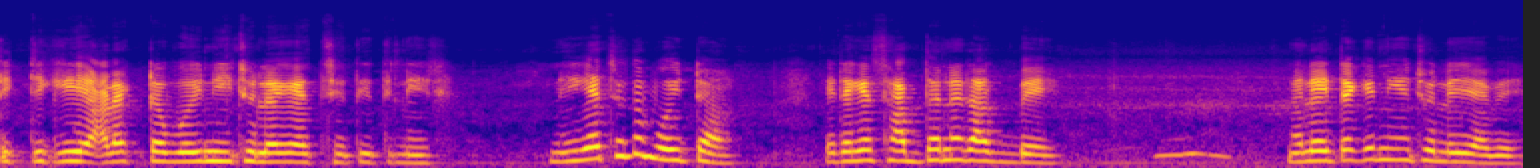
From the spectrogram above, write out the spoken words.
টিকটিকি আরেকটা বই নিয়ে চলে গেছে তিতলির। নিয়ে গেছে তো বইটা। এটাকে সাবধানে রাখবে। নাহলে এটাকে নিয়ে চলে যাবে।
